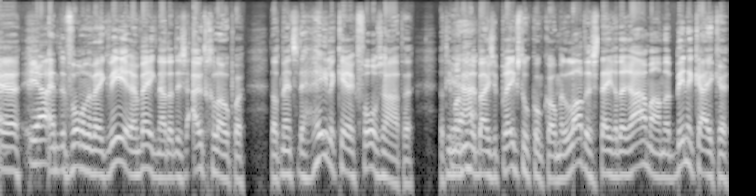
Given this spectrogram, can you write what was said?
Ja, eh, ja. En de volgende week weer een week. Nou, dat is uitgelopen. Dat mensen de hele kerk vol zaten. Dat die man Ja. niet meer bij zijn preekstoel kon komen. Ladders tegen de ramen aan, naar binnen kijken.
